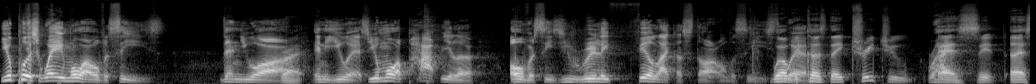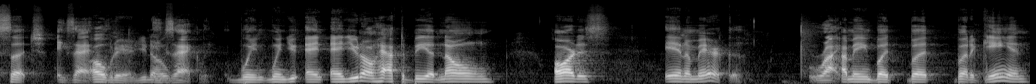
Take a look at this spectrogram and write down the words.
you push way more overseas than you are Right. in the U.S. You're more popular overseas. You really feel like a star overseas. Well, where- because they treat you Right. as it as such Exactly. over there. You know Exactly. When when you and and you don't have to be a known artist in America. right. I mean, but but but again,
